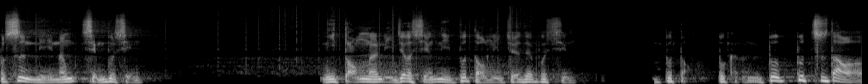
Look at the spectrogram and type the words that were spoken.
不是你能行不行？你懂了你就行，你不懂你绝对不行。不懂不可能，不不知道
